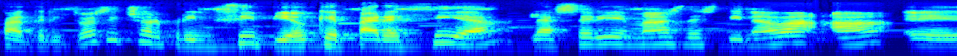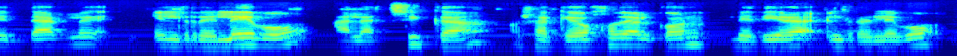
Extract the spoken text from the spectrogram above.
Patri, tú has dicho al principio que parecía la serie más destinada a eh, darle el relevo a la chica, o sea, que Ojo de Halcón le diera el relevo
